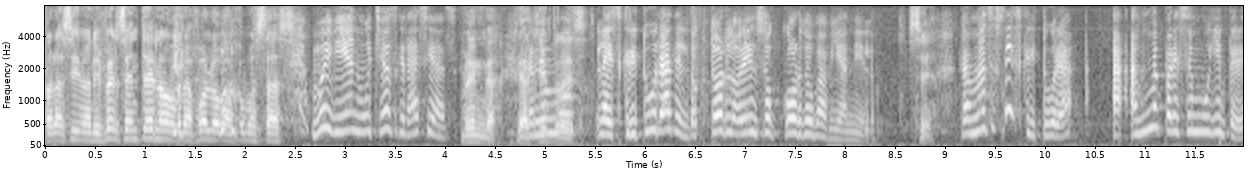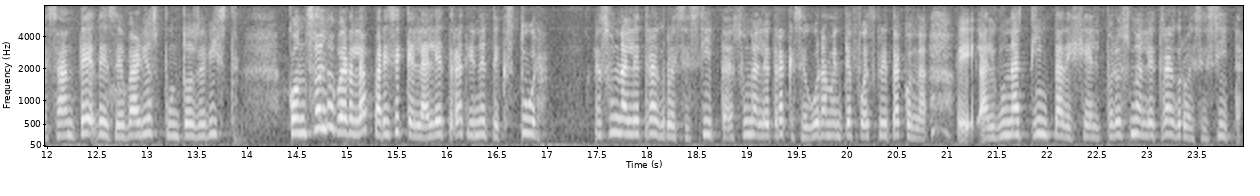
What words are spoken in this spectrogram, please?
Ahora sí, Marifer Centeno, grafóloga, ¿cómo estás? Muy bien, muchas gracias. Venga, que aquí Tenemos traes. la escritura del doctor Lorenzo Córdoba Vianelo. Sí. Que además es una escritura, a, a mí me parece muy interesante desde varios puntos de vista. Con solo verla parece que la letra tiene textura. Es una letra gruesecita, es una letra que seguramente fue escrita con eh, alguna tinta de gel, pero es una letra gruesecita.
